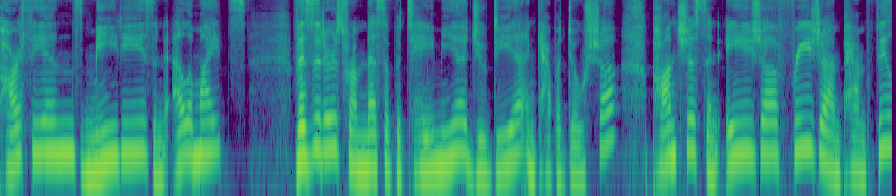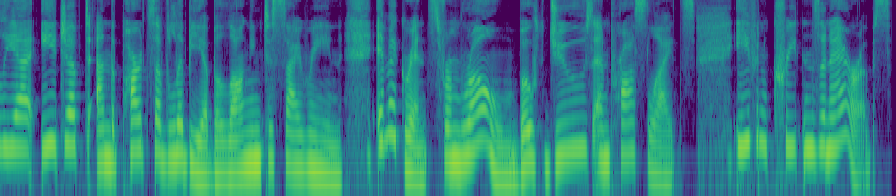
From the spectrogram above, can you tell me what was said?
Parthians, Medes, and Elamites, visitors from Mesopotamia, Judea and Cappadocia, Pontus and Asia, Phrygia and Pamphylia, Egypt, and the parts of Libya belonging to Cyrene, immigrants from Rome, both Jews and proselytes, even Cretans and Arabs.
